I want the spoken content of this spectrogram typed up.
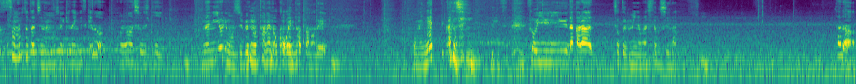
その人たちには申し訳ないんですけどこれは正直何よりも自分のための公演だったのでごめんねって感じ。ですうん。そういう理由だからちょっと見逃してほしいな。ただ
